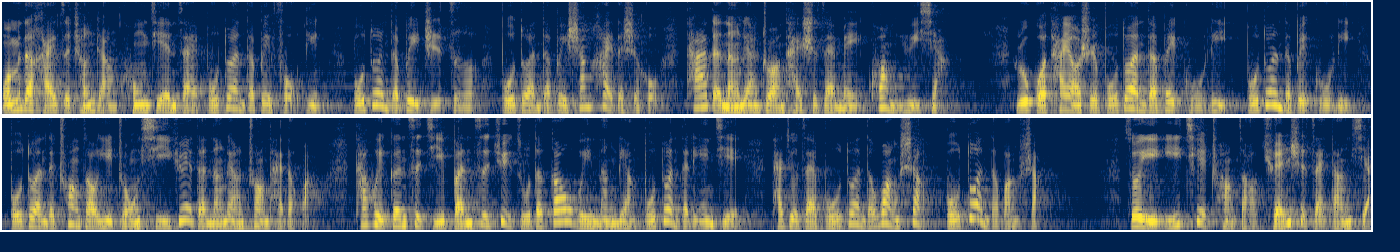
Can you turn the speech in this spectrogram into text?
我们的孩子成长空间在不断的被否定、不断的被指责、不断的被伤害的时候，他的能量状态是在每况愈下。如果他要是不断的被鼓励、不断的被鼓励、不断的创造一种喜悦的能量状态的话，他会跟自己本自具足的高维能量不断的连接，他就在不断的往上、不断的往上。所以，一切创造全是在当下，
